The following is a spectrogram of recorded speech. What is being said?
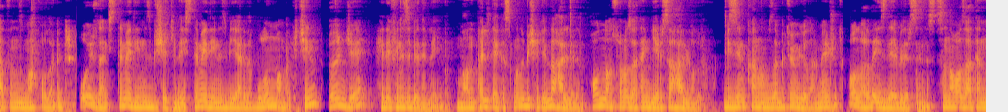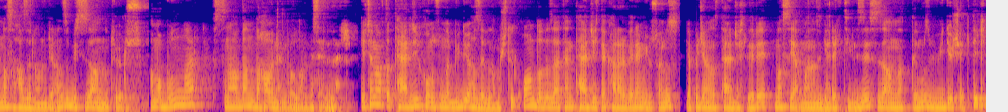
hayatınız mahvolabilir. O yüzden istemediğiniz bir şekilde, istemediğiniz bir yerde bulunmamak için önce hedefinizi belirleyin. Mantalite kısmını bir şekilde halledin. Ondan sonra zaten gerisi hallolur. Bizim kanalımızda bütün videolar mevcut. Onları da izleyebilirsiniz. Sınava zaten nasıl hazırlanacağınızı biz size anlatıyoruz. Ama bunlar sınavdan daha önemli olan meseleler. Geçen hafta tercih konusunda bir video hazırlamıştık. Onda da zaten tercihte karar veremiyorsanız yapacağınız tercihleri nasıl yapmanız gerektiğinizi size anlattığımız bir video çektik.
